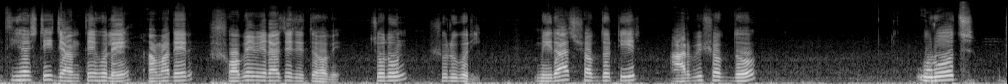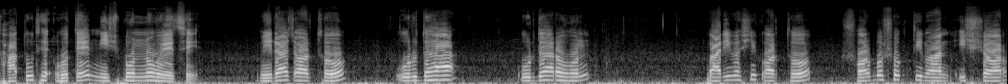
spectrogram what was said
ইতিহাসটি জানতে হলে আমাদের সবে মিরাজে যেতে হবে। চলুন শুরু করি। মিরাজ শব্দটির আরবি শব্দ উরোজ ধাতু হতে নিষ্পন্ন হয়েছে। মিরাজ অর্থ ঊর্ধ্বা, ঊর্ধ্বারোহণ, পারিভাষিক অর্থ, সর্বশক্তিমান ঈশ্বর,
